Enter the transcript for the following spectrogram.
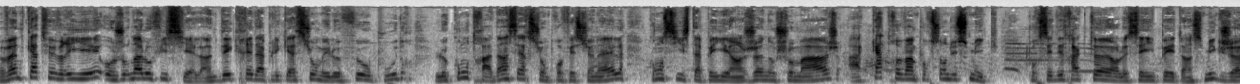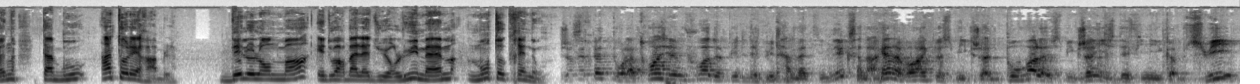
24 février, au journal officiel, un décret d'application met le feu aux poudres. Le contrat d'insertion professionnelle consiste à payer un jeune au chômage à 80% du SMIC. Pour ses détracteurs, le CIP est un SMIC jeune, tabou, intolérable. Dès le lendemain, Édouard Balladur lui-même monte au créneau. Je répète pour la troisième fois depuis le début de la matinée que ça n'a rien à voir avec le SMIC jeune. Pour moi, le SMIC jeune, il se définit comme suit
